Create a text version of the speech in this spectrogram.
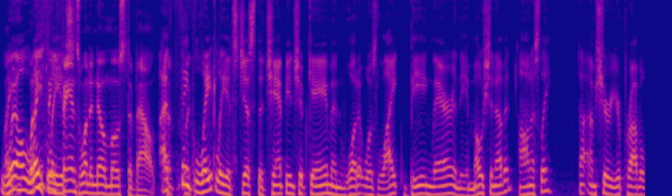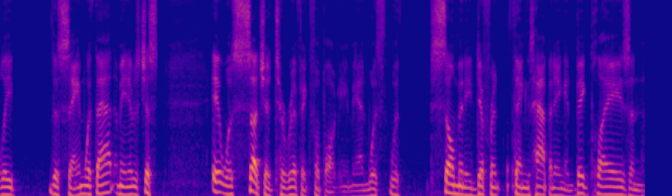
Like, well, what lately, do you think fans want to know most about? I think lately it's just the championship game and what it was like being there and the emotion of it. Honestly, I'm sure you're probably the same with that. I mean, it was just it was such a terrific football game, man, with with so many different things happening and big plays and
